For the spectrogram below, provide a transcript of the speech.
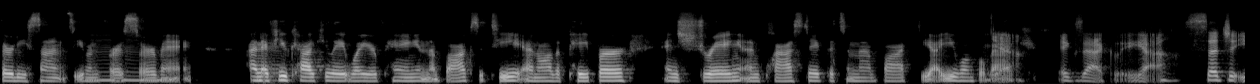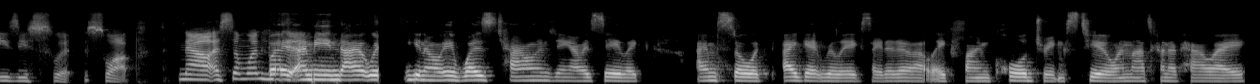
30 cents even for a Mhm. serving and if you calculate what you're paying in the box of tea and all the paper and string and plastic that's in that box yeah you won't go Yeah. back Exactly. Yeah. Such an easy sw- swap. Now, as someone who but i mean that was you know it was challenging i would say like i'm still i get really excited about like fun cold drinks too and that's kind of how i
